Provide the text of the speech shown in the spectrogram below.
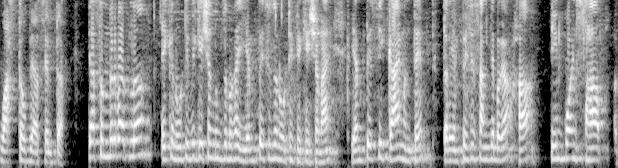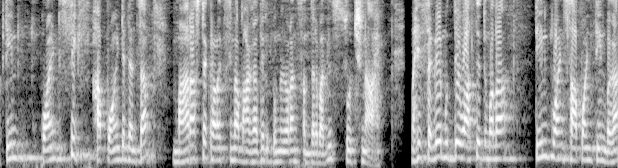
वास्तव्य असेल तर. त्या संदर्भातलं एक नोटिफिकेशन तुमचं बघा एमपीएससीचं नोटिफिकेशन आहे. एमपीएससी काय म्हणते? तर एमपीएससी सांगते बघा हा तीन पॉईंट सहा तीन पॉईंट सिक्स हा पॉईंट आहे त्यांचा महाराष्ट्र कडक सीमा भागातील उमेदवारांसंदर्भातील सूचना आहे. मग हे सगळे मुद्दे वाचते तुम्हाला तीन पॉईंट सहा पॉईंट तीन बघा.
